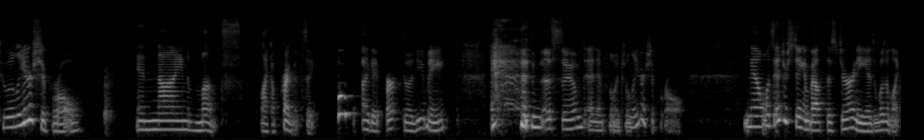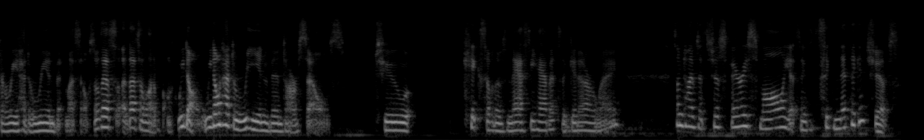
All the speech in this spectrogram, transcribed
to a leadership role in nine months, like a pregnancy. Boop, I gave birth to a new me and assumed an influential leadership role. Now, what's interesting about this journey is it wasn't like I re- had to reinvent myself. So that's that's a lot of bunk. We don't we don't have to reinvent ourselves to kick some of those nasty habits that get in our way. Sometimes it's just very small yet significant shifts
